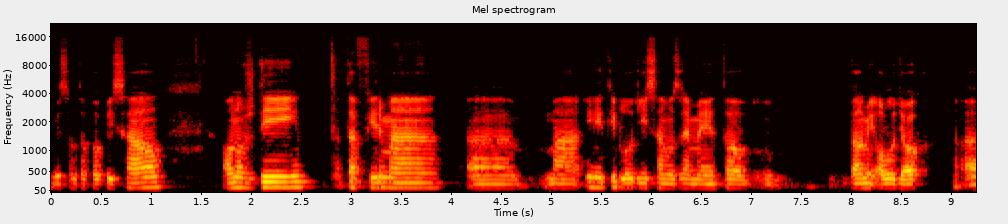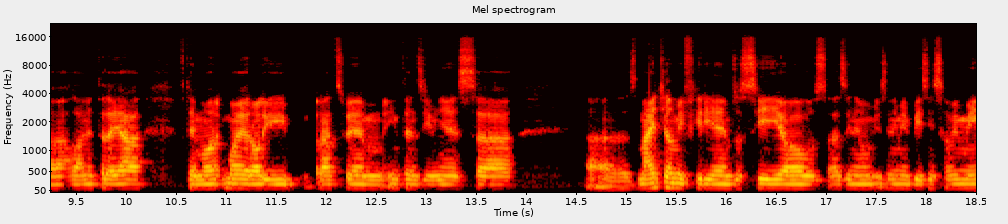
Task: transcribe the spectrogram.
by som to popísal. Ono vždy, tá firma má iný typ ľudí, samozrejme je to veľmi o ľuďoch. Hlavne teda ja v tej mojej roli pracujem intenzívne s, s majiteľmi firiem, so CEO a s inými, s inými biznisovými,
